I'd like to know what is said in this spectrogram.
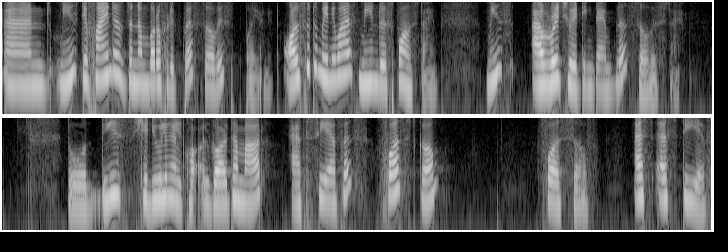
and means defined as the number of requests service per unit. Also to minimize mean response time means average waiting time plus service time. So these scheduling algorithm are FCFS, first come first serve SSTF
